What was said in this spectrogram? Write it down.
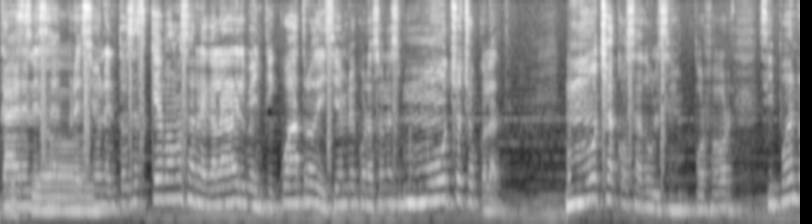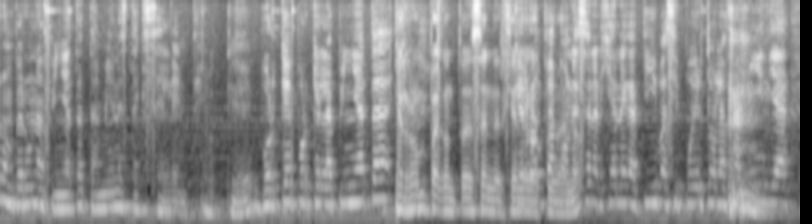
caer en esa depresión. Entonces, ¿qué vamos a regalar el 24 de diciembre, corazones? Mucho chocolate. Mucha cosa dulce, por favor. Si pueden romper una piñata, también está excelente. ¿Por qué? Porque la piñata Que rompa con toda esa energía que negativa. rompa con ¿no? esa energía negativa, si puede ir toda la familia.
